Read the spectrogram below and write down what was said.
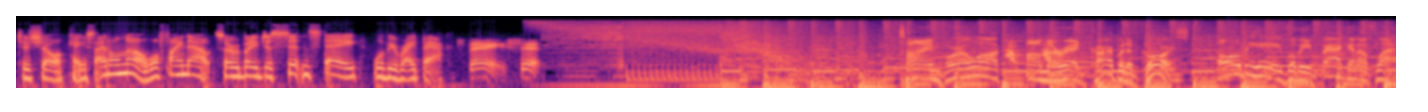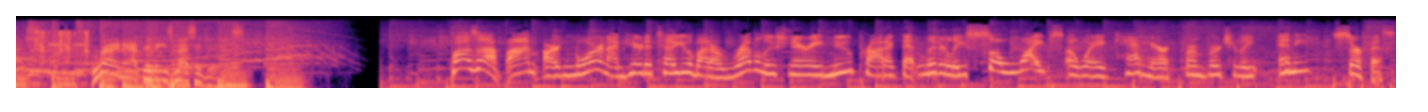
to showcase. I don't know. We'll find out. So everybody just sit and stay. We'll be right back. Stay, sit. Time for a walk on the red carpet, of course. All Behave will be back in a flash. Right after these messages. Pause up. I'm Arden Moore, and I'm here to tell you about a revolutionary new product that literally so wipes away cat hair from virtually any surface.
